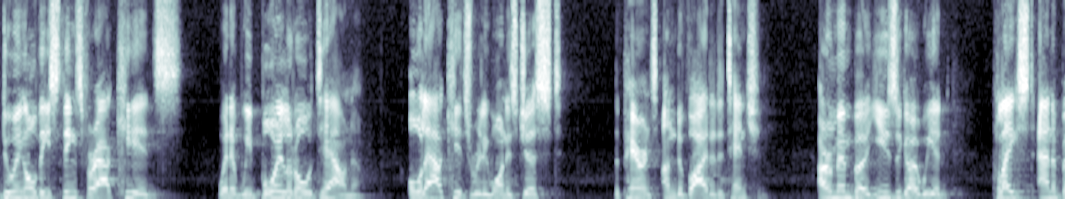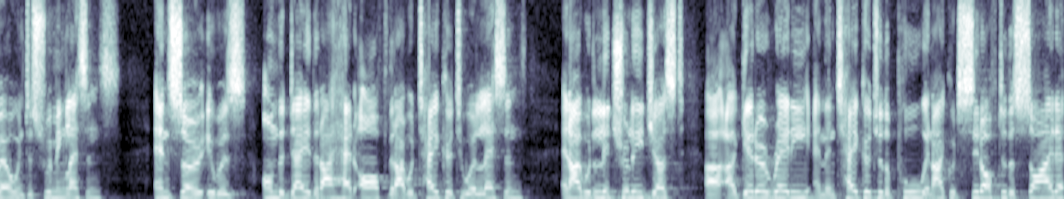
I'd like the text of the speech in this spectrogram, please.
doing all these things for our kids, when we boil it all down, all our kids really want is just the parents' undivided attention. I remember years ago we had placed Annabelle into swimming lessons, and so it was on the day that I had off that I would take her to her lessons, and I would literally just uh, uh, get her ready and then take her to the pool, and I could sit off to the side uh,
